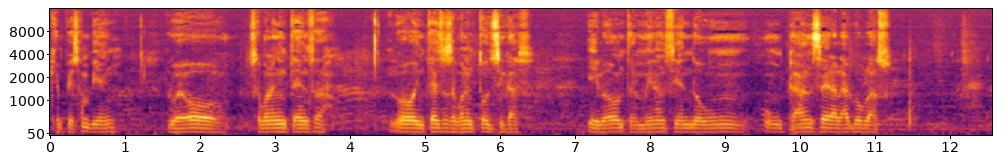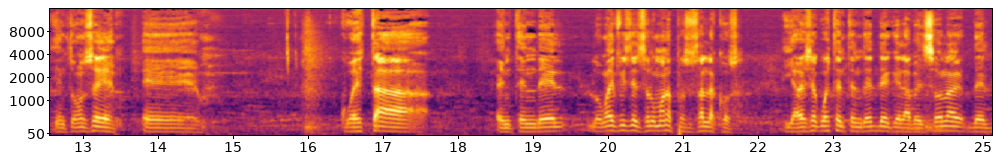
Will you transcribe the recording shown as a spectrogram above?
que empiezan bien, luego se ponen intensas, luego intensas se ponen tóxicas y luego terminan siendo un, cáncer a largo plazo. Y entonces eh, cuesta entender, lo más difícil del ser humano es procesar las cosas. Y a veces cuesta entender de que la persona del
